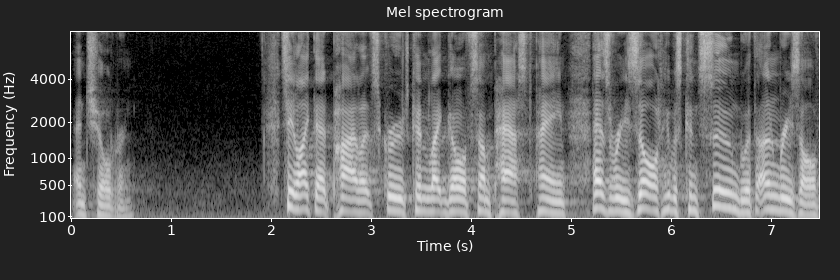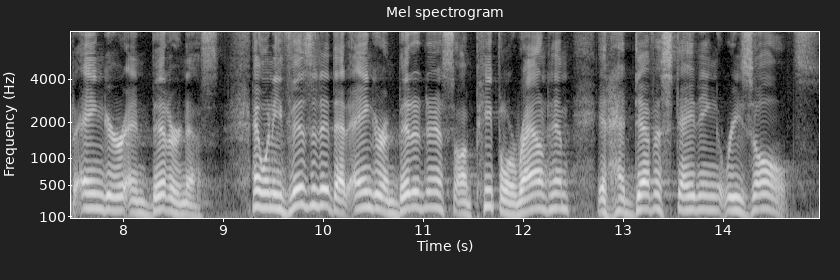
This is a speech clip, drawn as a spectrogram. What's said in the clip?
and children. See, like that pilot, Scrooge couldn't let go of some past pain. As a result, he was consumed with unresolved anger and bitterness. And when he visited that anger and bitterness on people around him, it had devastating results.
